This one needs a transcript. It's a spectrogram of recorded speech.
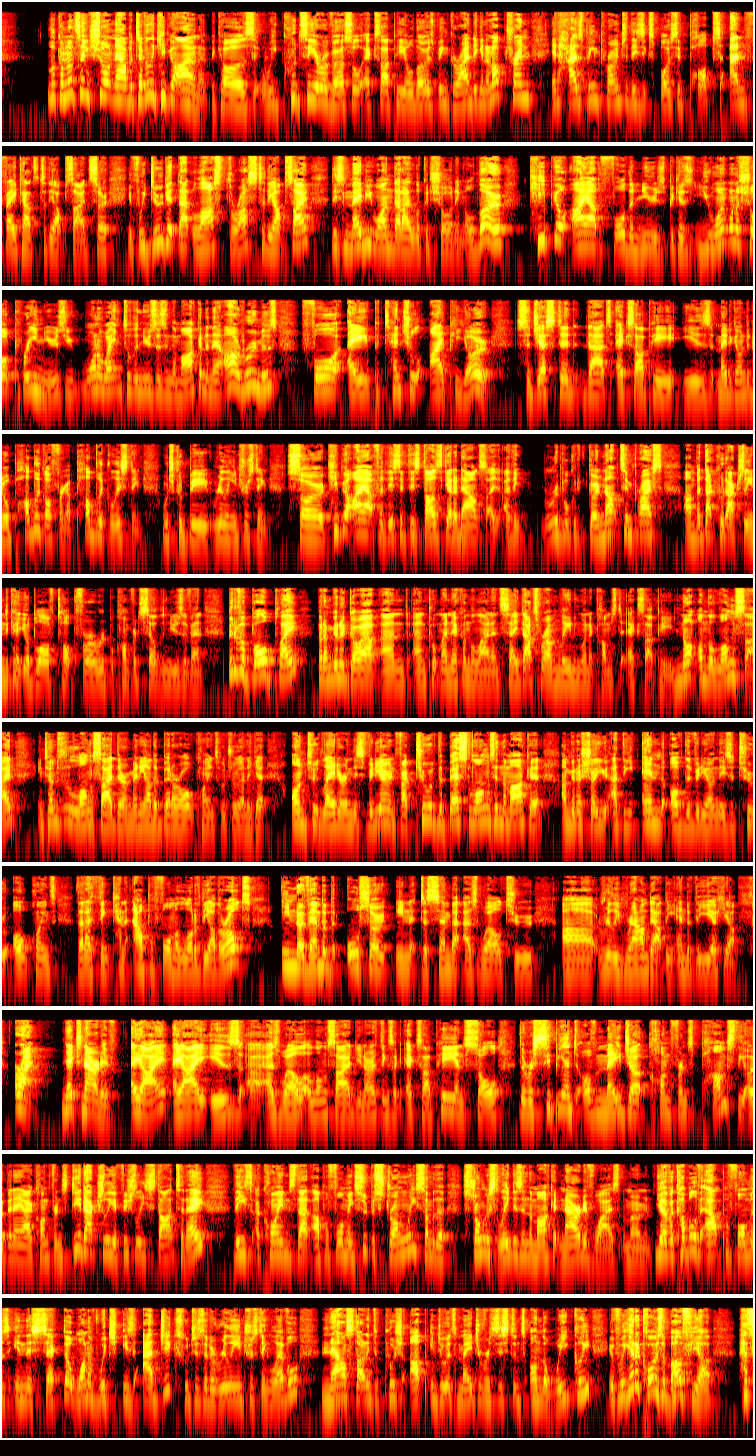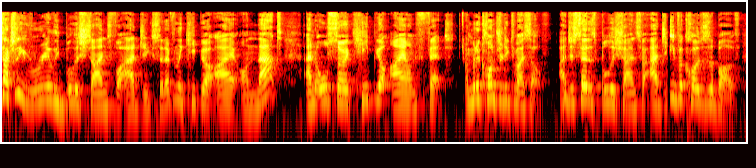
Look, I'm not saying short now, but definitely keep your eye on it because we could see a reversal. XRP, although it's been grinding in an uptrend, it has been prone to these explosive pops and fake outs to the upside. So if we do get that last thrust to the upside, this may be one that I look at shorting. Although keep your eye out for the news because you won't want to short pre news. You want to wait until the news is in the market. And there are rumors for a potential IPO suggested that XRP is maybe going to do a public offering, a public listing, which could be really interesting. So keep your eye out for this. If this does get announced, I, I think Ripple could go nuts in price, um, but that could actually indicate your blow off top for a Ripple conference sell the news event. Bit of a bold play, but I'm going to go out and, and put my neck on the line and say that's where I'm leaning when it comes to XRP. Not on the long side. In terms of the long side, there are many other better altcoins, which we're going to get onto later in this video. In fact, two of the best longs in the market, I'm going to show you at the end of the video, and these are two altcoins that I think can outperform a lot of the other alts in November, but also in December as well to uh, really round out the end of the year here. All right, next narrative AI. AI is uh, as well, alongside you know things like XRP and Sol, the recipient of major conference pumps. The OpenAI conference did actually officially start today. These are coins that are performing super strongly. Some of the strongest leaders in the market, narrative-wise, at the moment. You have a couple of outperformers in this sector. One of which is Agix, which is at a really interesting level, now starting to push up into its major resistance on the weekly. If we get a close above here, that's actually really bullish signs for Agix. So definitely keep your eye on that that, and also keep your eye on FET. I'm going to contradict myself. I just said it's bullish signs for Agi. If it closes above,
